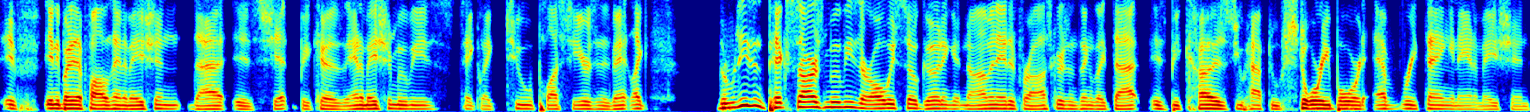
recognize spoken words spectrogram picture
if anybody that follows animation, that is shit because animation movies take like two plus years in advance. Like the reason Pixar's movies are always so good and get nominated for Oscars and things like that is because you have to storyboard everything in animation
